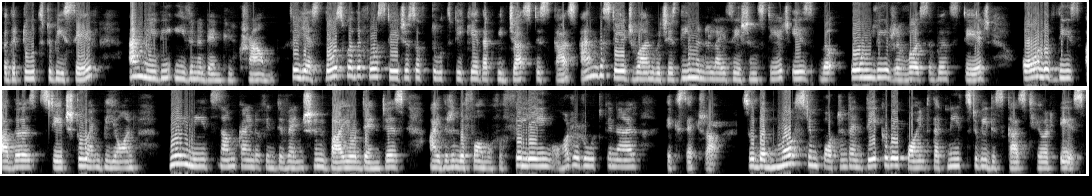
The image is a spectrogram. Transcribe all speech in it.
for the tooth to be saved and maybe even a dental crown. So yes, those were the four stages of tooth decay that we just discussed. And the stage one, which is demineralization stage, is the only reversible stage. All of these others, stage two and beyond, will need some kind of intervention by your dentist, either in the form of a filling or a root canal, etc. So the most important and takeaway point that needs to be discussed here is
